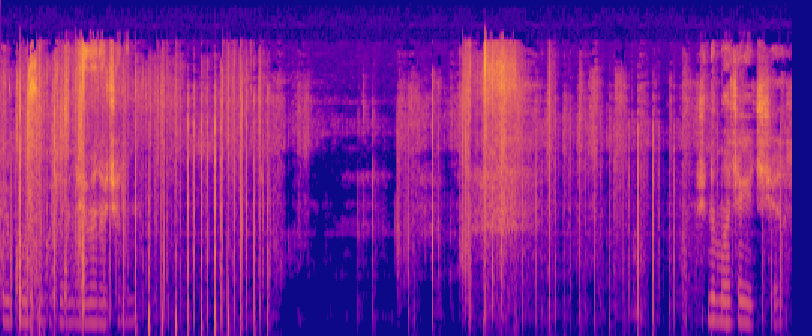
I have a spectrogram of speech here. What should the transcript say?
Şöyle kostüm paketini hemen açalım. Şimdi maça geçeceğiz.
